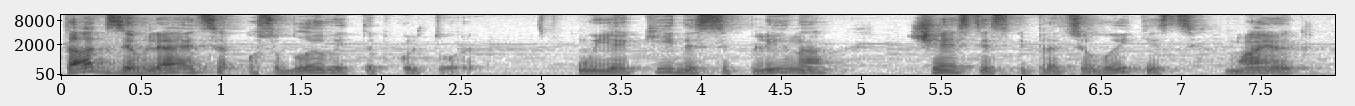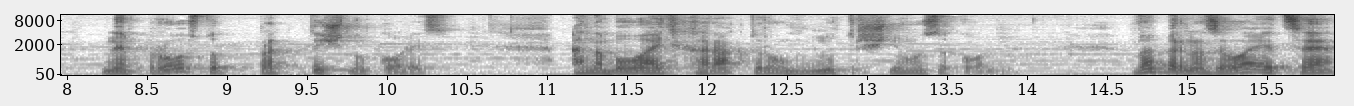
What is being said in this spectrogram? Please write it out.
Так з'являється особливий тип культури, у якій дисципліна, чесність і працьовитість мають не просто практичну користь, а набувають характеру внутрішнього закону. Вебер називає це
